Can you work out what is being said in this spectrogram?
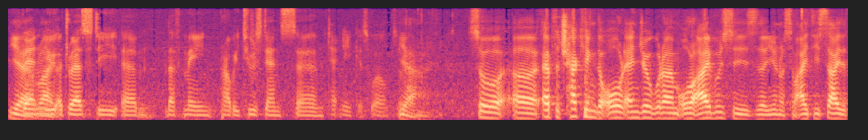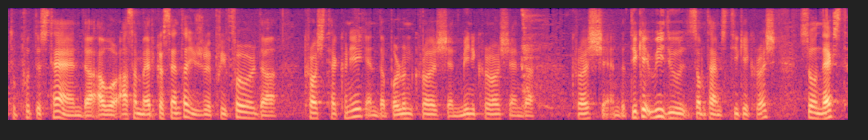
Yeah, then right. you address the um, left main, probably two stents um, technique as well. So- Yeah. So uh, after checking the old angiogram, or IBUS is, uh, you know, so I decided to put the stand. Uh, our Asan Medical Center usually prefer the crush technique and the balloon crush and mini crush and the crush and the DK. We do sometimes DK crush. So next.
